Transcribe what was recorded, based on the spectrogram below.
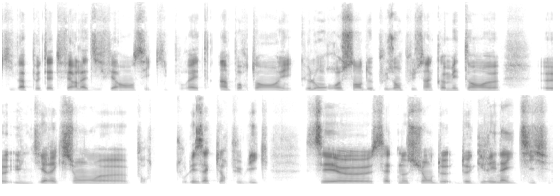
qui va peut-être faire la différence et qui pourrait être important et que l'on ressent de plus en plus, hein, comme étant, une direction, pour tous les acteurs publics, c'est, cette notion de de green IT.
